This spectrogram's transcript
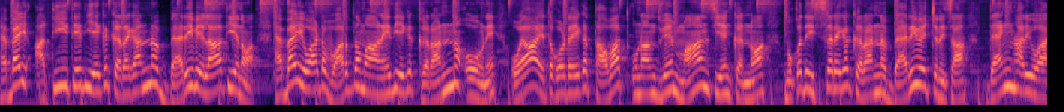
හැබැයි අතීතයේදී ඒක කරගන්න බැරි වෙලා තියෙනවා. හැබැයි වාට වර්තමානයේදී ඒක කරන්න ඕනේ. ඔයා එතකොට ඒක තවත් උනන්දුවෙන් මහන්සියෙන් කරනවා. මොකද ඉස්සර එක කරන්න බැරි වෙච්ච නිසා දැන් හරිවා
